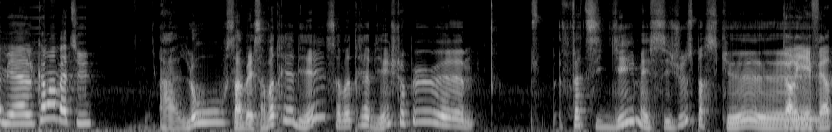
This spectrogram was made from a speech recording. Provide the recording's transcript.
Samuel, comment vas-tu? Allô, ça, ben, ça va très bien, ça va très bien. Je suis un peu euh, fatigué, mais c'est juste parce que... euh, T'as rien fait?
